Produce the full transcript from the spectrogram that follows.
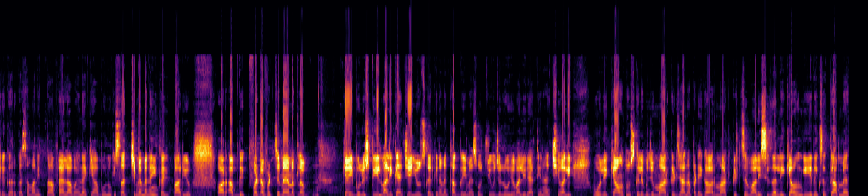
मेरे घर का सामान इतना फैला हुआ है ना, क्या बोलूँ कि सच में मैं नहीं खरीद पा रही हूँ। और अब देख, फटाफट से मैं मतलब क्या ही बोलूँ, स्टील वाली कैंचियाँ यूज़ करके ना मैं थक गई। मैं सोची हूँ जो लोहे वाली रहती है ना, अच्छी वाली, वो लेके आऊँ तो उसके लिए मुझे मार्केट जाना पड़ेगा और मार्केट से वाली सीज़र लेके आऊँगी। ये देख सकते हो आप, मैं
